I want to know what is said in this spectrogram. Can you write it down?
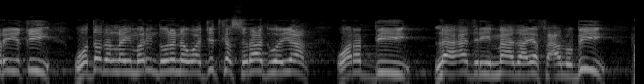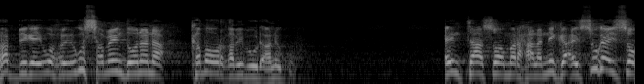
ariiqii waddada lay marin doonana waa jidka siraad weeyaan. Warabbii laa adrii maada yafcalu bii rabbigay wuxuu igu samayn doonana kama warqabi buu yidhi anigu. Intaasoo marxala ninka ay sugayso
